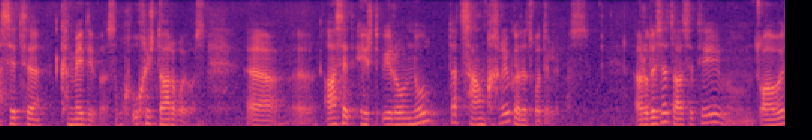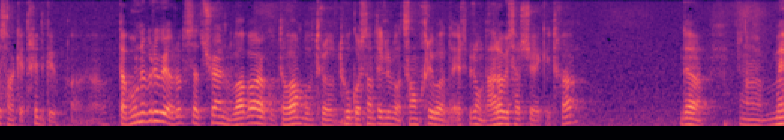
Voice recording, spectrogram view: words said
ასეთ ქმედებას, უხეშ დარღვევას. ასეთ ერთპიროვნულ და ცალმხრივ გადაწყვეტილებას. როდესაც ასეთი წვავე საკითხი დგება. და ბუნებრივია, როდესაც ჩვენ ლაპარაკობთ და ვამბობთ, რომ თუ კონსტანტინოპოლი ცალმხრივად და ერთპიროვნულად არავის არ შეეკითხა და მე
